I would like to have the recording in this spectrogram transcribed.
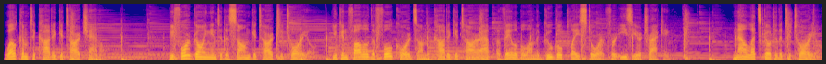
Welcome to KhaTo Guitar channel. Before going into the song guitar tutorial, you can follow the full chords on the KhaTo Guitar app available on the Google Play Store for easier tracking. Now let's go to the tutorial.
